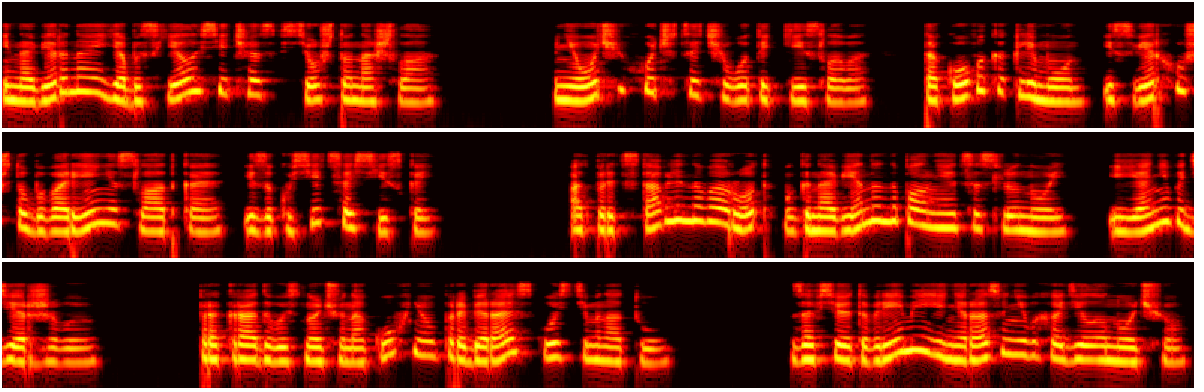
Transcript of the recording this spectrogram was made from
и, наверное, я бы съела сейчас все, что нашла. Мне очень хочется чего-то кислого, такого как лимон, и сверху, чтобы варенье сладкое, и закусить сосиской. От представленного рот мгновенно наполняется слюной, и я не выдерживаю. Прокрадываюсь ночью на кухню, пробирая сквозь темноту. За все это время я ни разу не выходила ночью,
